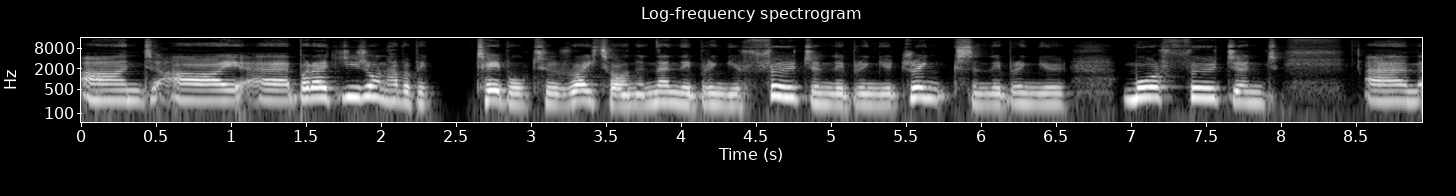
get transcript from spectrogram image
And I, uh, but I, you don't have a big table to write on, and then they bring you food and they bring you drinks and they bring you more food and um,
